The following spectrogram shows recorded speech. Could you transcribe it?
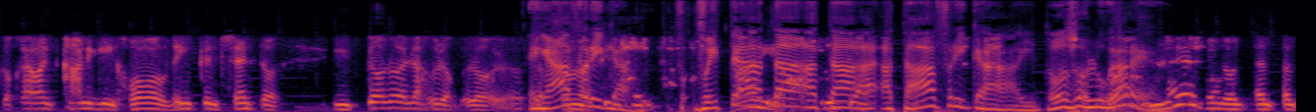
tocaba en Carnegie Hall, Lincoln Center y todo lo, lo- lo- En África. Fuiste hasta, hasta, África. hasta África y todos esos lugares. No, eh, eh,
